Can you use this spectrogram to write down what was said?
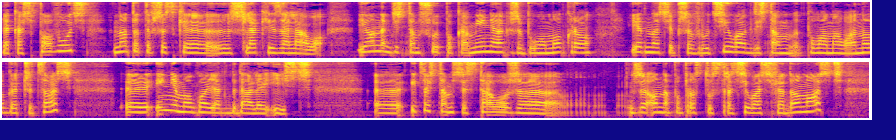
jakaś powódź, no to te wszystkie szlaki zalało. I one gdzieś tam szły po kamieniach, że było mokro. Jedna się przewróciła, gdzieś tam połamała nogę czy coś i nie mogła jakby dalej iść. I coś tam się stało, że, że ona po prostu straciła świadomość Y,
